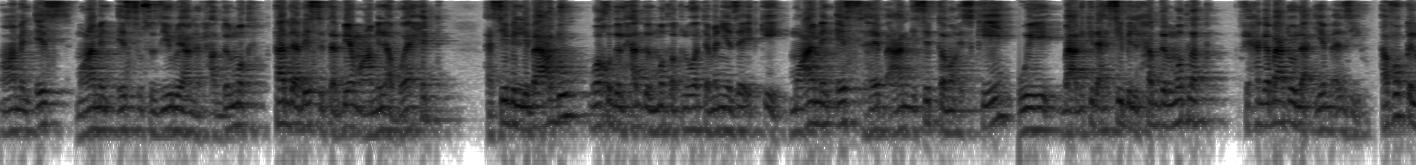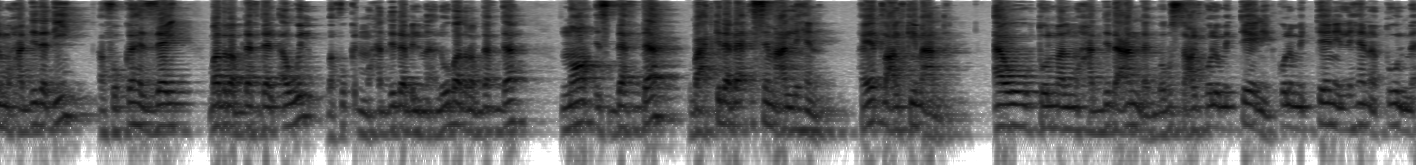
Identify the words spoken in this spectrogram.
معامل s معامل s s 0 يعني الحد المطلق. هبدأ ب s تربيع معاملها بواحد. هسيب اللي بعده واخد الحد المطلق اللي هو 8 زائد k معامل s هيبقى عندي 6 ناقص k وبعد كده هسيب الحد المطلق. في حاجة بعده؟ لا يبقى zero. هفك المحددة دي. افكها إزاي؟ بضرب ده في ده الأول. بفك المحددة بالمقلوبة. اضرب ده في ده. ناقص ده في ده. وبعد كده بقسم على اللي هنا. هيطلع القيمة عندك. أو طول ما المحددة عندك. ببص على ال column الثاني ال column الثاني اللي هنا طول ما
